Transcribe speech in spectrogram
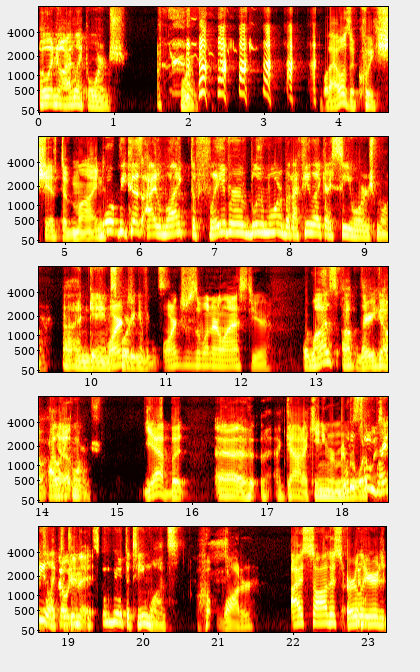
Oh, wait, no, I like orange. Orange. Well, that was a quick shift of mind. well, because I like the flavor of blue more, but I feel like I see orange more uh, in games, Orange? sporting events. Orange was the winner last year. It was? Oh, there you go. I like orange. Yeah, but uh, God, I can't even remember What does what. it Tom was. Brady like to drink? It's going to be what the team wants. Water. I saw this earlier.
